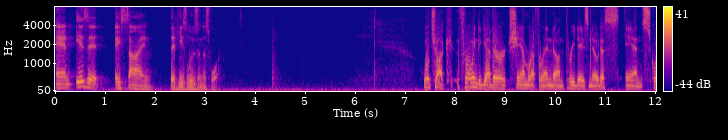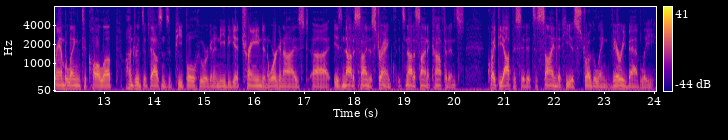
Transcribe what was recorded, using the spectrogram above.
And is it a sign that he's losing this war? Well, Chuck, throwing together sham referenda on three days' notice and scrambling to call up hundreds of thousands of people who are going to need to get trained and organized uh, is not a sign of strength. It's not a sign of confidence. Quite the opposite. It's a sign that he is struggling very badly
